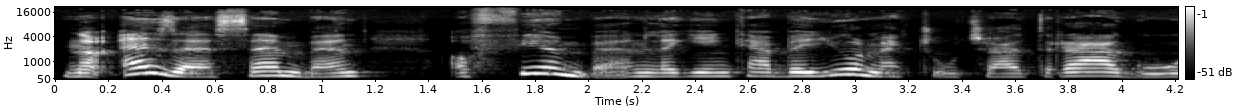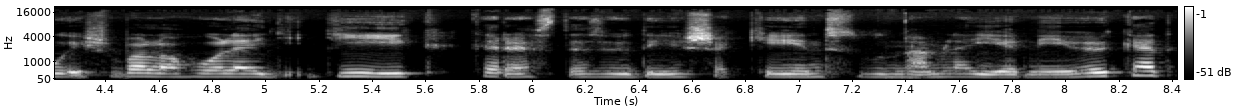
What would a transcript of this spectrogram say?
Na ezzel szemben a filmben leginkább egy jól megcsúcsált rágó és valahol egy gyík kereszteződéseként tudnám leírni őket,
